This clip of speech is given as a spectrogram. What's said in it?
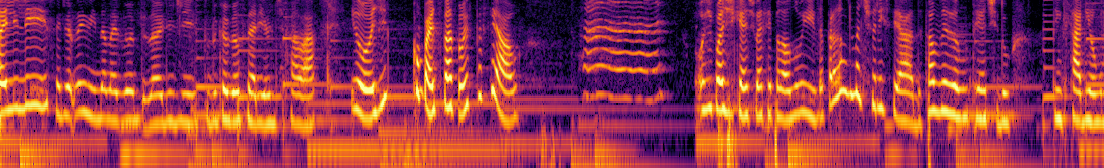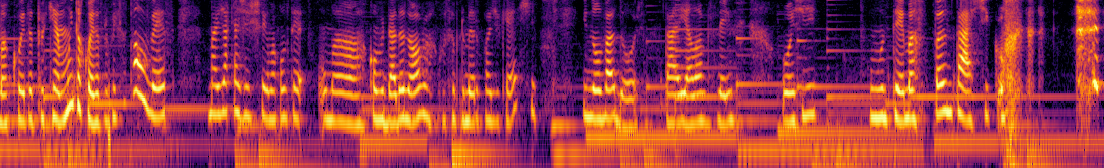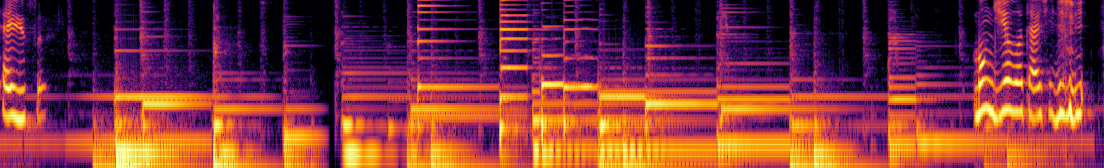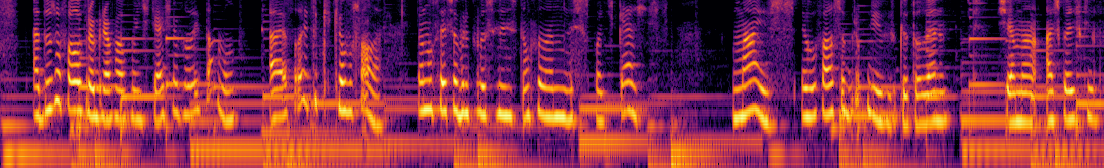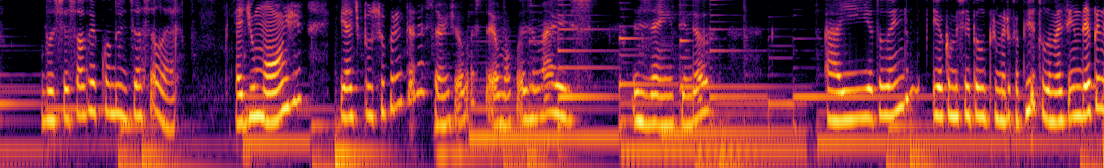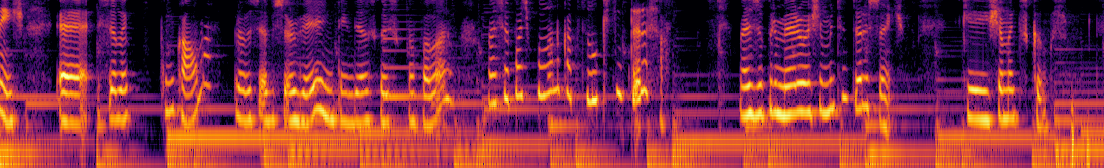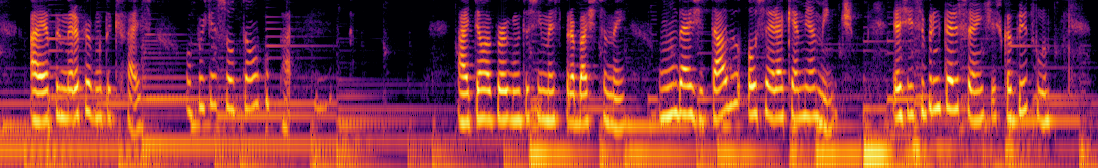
Oi Lili, seja bem-vinda a mais um episódio de Tudo que eu gostaria de falar. E hoje, com participação especial. Hoje o podcast vai ser pela Luísa, para dar uma diferenciada. Talvez eu não tenha tido pensado em alguma coisa, porque é muita coisa pra pensar, talvez. Mas já que a gente tem uma, uma convidada nova com seu primeiro podcast, inovador, tá? E ela vem hoje com um tema fantástico. é isso. Bom dia, boa tarde, Lili. A Duda falou pra eu gravar o podcast, eu falei, tá bom. Aí eu falei, do que que eu vou falar? Eu não sei sobre o que vocês estão falando nesses podcasts, mas eu vou falar sobre um livro que eu tô lendo. Chama As Coisas que Você Só Vê Quando Desacelera. É de um monge e é, tipo, super interessante. Eu gostei. É uma coisa mais zen, entendeu? Aí eu tô lendo e eu comecei pelo primeiro capítulo, mas independente. É, você lê com calma para você absorver e entender as coisas que estão falando, mas você pode pular no capítulo que te interessar. Mas o primeiro eu achei muito interessante, que chama descanso. Aí a primeira pergunta que faz: o porquê sou tão ocupado? Aí tem uma pergunta assim mais para baixo também: o mundo é agitado ou será que é minha mente? Eu achei super interessante esse capítulo,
